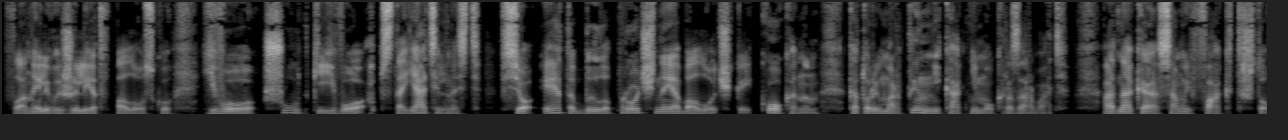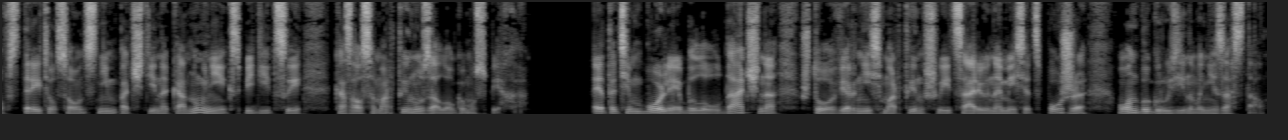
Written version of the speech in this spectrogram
фланелевый жилет в полоску, его шутки, его обстоятельность — все это было прочной оболочкой, коконом, который Мартын никак не мог разорвать. Однако самый факт, что встретился он с ним почти накануне экспедиции, казался Мартыну залогом успеха. Это тем более было удачно, что, вернись Мартын в Швейцарию на месяц позже, он бы Грузинова не застал.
